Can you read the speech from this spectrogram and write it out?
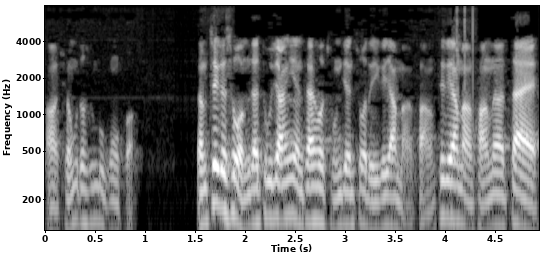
啊，全部都是木工活。那么这个是我们在都江堰灾后重建做的一个样板房，这个样板房呢在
